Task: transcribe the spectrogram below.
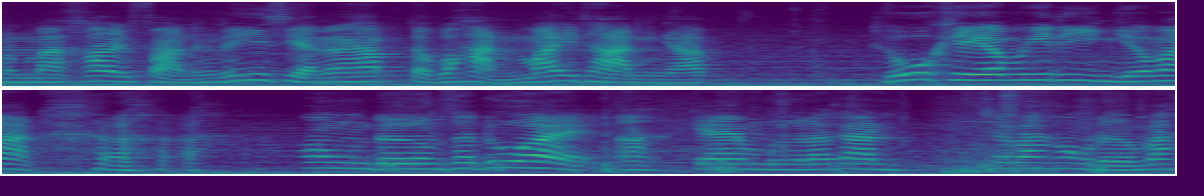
มันมาเข้าอีกฝั่งหนึ่งได้ยินเสียงนะครับ แต่ว่าหันไม่ทันครับ ถือโอเคครับเมื่อกี้ได้ยิงเยอะมาก ห้องเดิมซะด้วย อะแก้มือแล้วกัน ใช่ปะห้องเดิมปะ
